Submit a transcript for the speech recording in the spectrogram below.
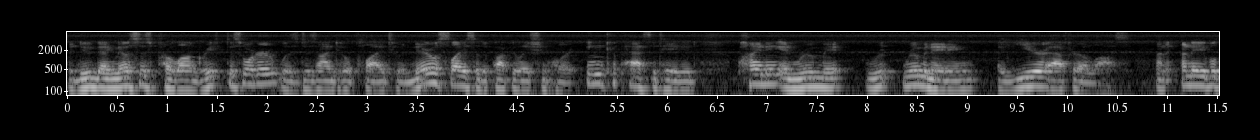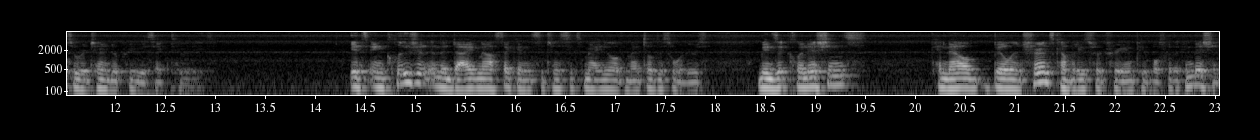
The new diagnosis, prolonged grief disorder, was designed to apply to a narrow slice of the population who are incapacitated pining and ruminating a year after a loss, and unable to return to previous activities. Its inclusion in the Diagnostic and Statistics Manual of Mental Disorders means that clinicians can now bill insurance companies for treating people for the condition.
